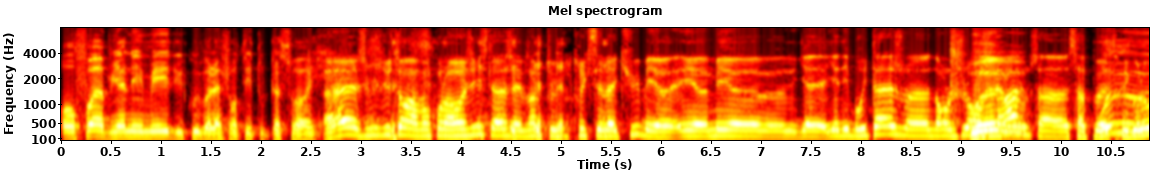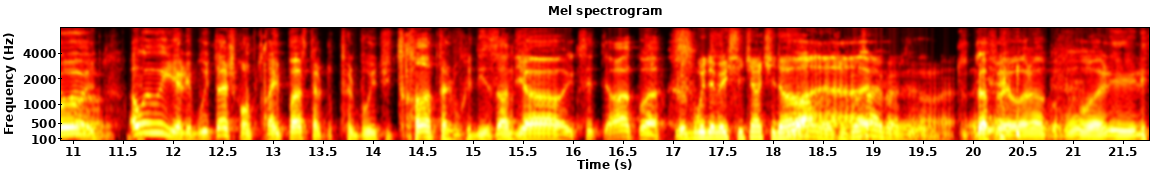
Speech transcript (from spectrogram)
enfin, bien aimé. Du coup, il va la chanter toute la soirée. Ouais, j'ai mis du temps avant qu'on l'enregistre. Là, j'avais besoin que le truc s'évacue, mais euh, et, euh, mais euh, il y, a, il y a des bruitages euh, dans le jeu en général. ouais. Ça, ça peut Ouais, être ouais, rigolo. ouais, ouais. Ah oui, oui, il y a les bruitages quand le train il passe, t'as le, bruit du train, t'as le bruit des Indiens, etc. quoi. Le bruit des Mexicains qui dorment, comme ça. Quoi. euh, Tout à fait, voilà. quoi. Bon, euh, les, les,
